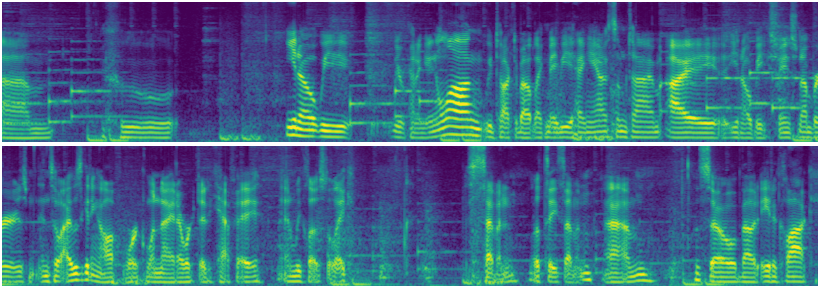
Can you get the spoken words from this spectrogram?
um, who you know, we we were kind of getting along. We talked about like maybe hanging out sometime. I, you know, we exchanged numbers, and so I was getting off work one night. I worked at a cafe, and we closed at like seven. Let's say seven. Um, so about eight o'clock.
